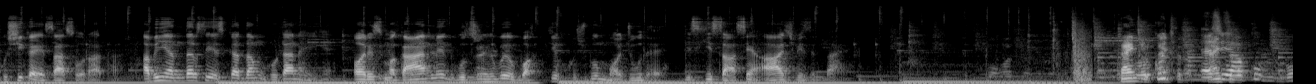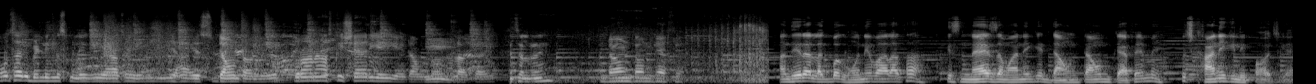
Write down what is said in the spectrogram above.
खुशी का एहसास हो रहा था। अभी अंदर से इसका दम घुटा नहीं है और इस मकान में गुजरे हुए वक्त की खुशबू मौजूद है। इसकी साँसें आज भी ज़िंदा है। थैंक यू कुछ ऐसे आपको बहुत सारी बिल्डिंग्स मिलेंगी यहाँ से यहाँ इस डाउनटाउन में। पुराना असली शहर यही है डाउनटाउन इलाका। है चल रहे हैं? डाउनटाउन कैफ़े अंधेरा लगभग होने वाला था। इस नए जमाने के डाउनटाउन कैफ़े में कुछ खाने के लिए पहुँच गए।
